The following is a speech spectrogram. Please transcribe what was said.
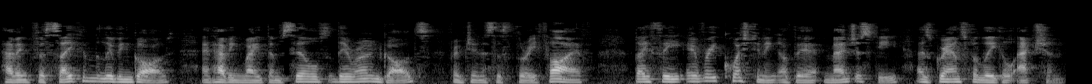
Having forsaken the living God and having made themselves their own gods, from Genesis 3:5, they see every questioning of their majesty as grounds for legal action.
